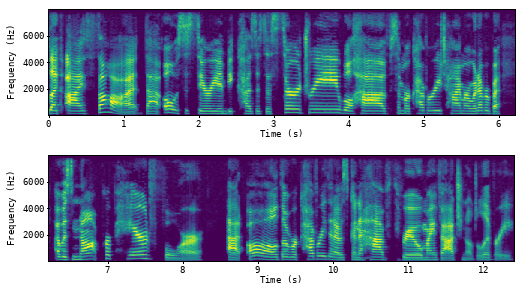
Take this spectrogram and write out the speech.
Like I thought that oh cesarean because it's a surgery we'll have some recovery time or whatever, but I was not prepared for at all the recovery that I was going to have through my vaginal delivery.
